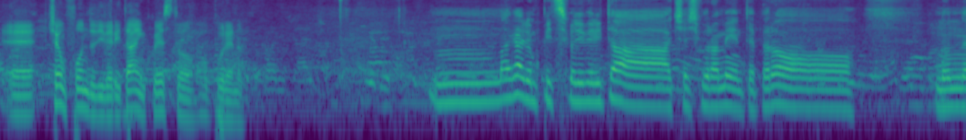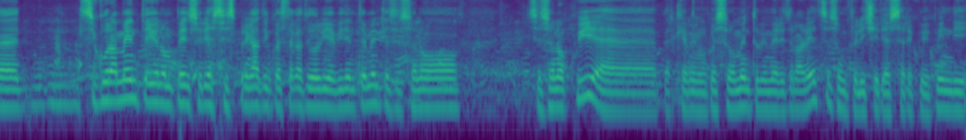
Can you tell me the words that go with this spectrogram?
Eh, C'è un fondo di verità in questo oppure no? Mm, magari un pizzico di verità c'è sicuramente, però non, sicuramente io non penso di essere sprecato in questa categoria, evidentemente se sono, se sono qui è perché in questo momento mi merito la Rezzo e sono felice di essere qui, quindi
